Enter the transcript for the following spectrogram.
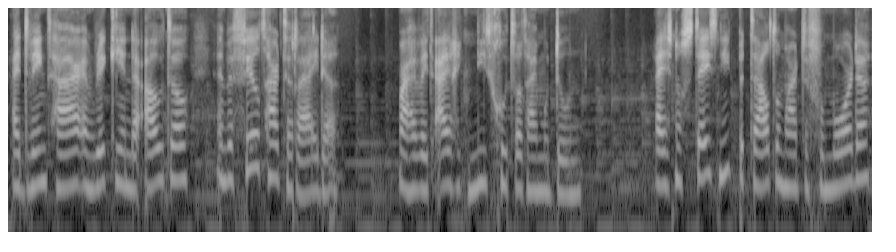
Hij dwingt haar en Ricky in de auto en beveelt haar te rijden. Maar hij weet eigenlijk niet goed wat hij moet doen. Hij is nog steeds niet betaald om haar te vermoorden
